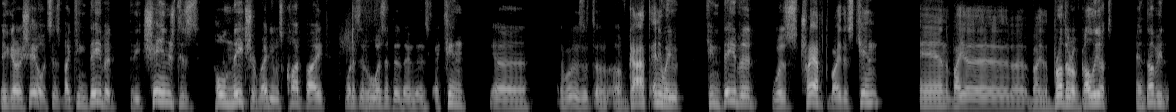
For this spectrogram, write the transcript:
It says by King David that he changed his whole nature, right? He was caught by, what is it, who was it? The, the, the a king, uh, what is it, of, of Gath? Anyway, King David was trapped by this king and by, uh, by the brother of Goliath. And David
